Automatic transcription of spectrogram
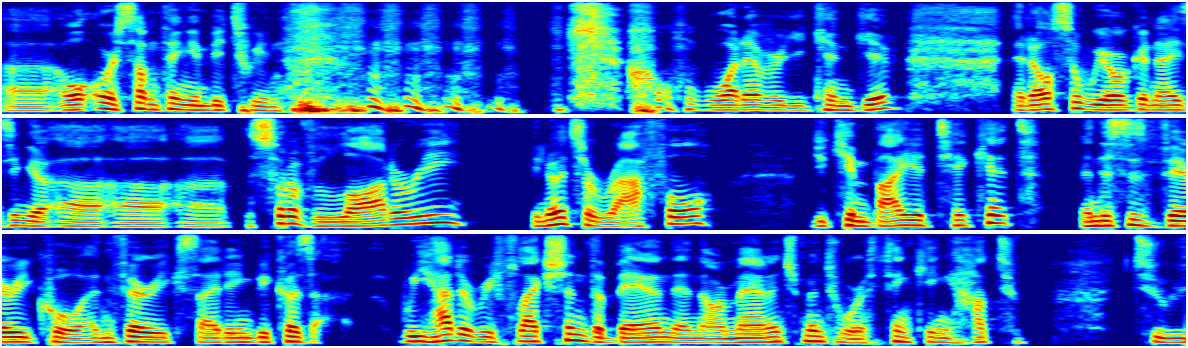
uh, or, or, something in between, whatever you can give. And also, we're organizing a, a, a, sort of lottery. You know, it's a raffle. You can buy a ticket, and this is very cool and very exciting because we had a reflection. The band and our management were thinking how to to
